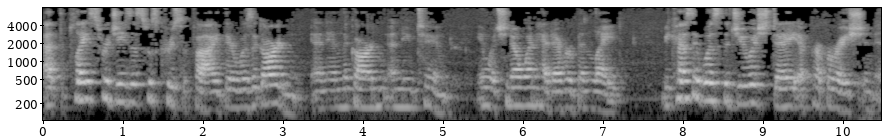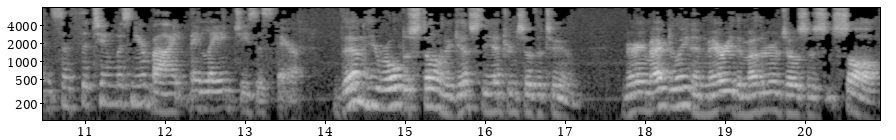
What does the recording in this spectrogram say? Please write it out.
At the place where Jesus was crucified, there was a garden, and in the garden a new tomb, in which no one had ever been laid. Because it was the Jewish day of preparation, and since the tomb was nearby, they laid Jesus there. Then he rolled a stone against the entrance of the tomb. Mary Magdalene and Mary, the mother of Joseph, saw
